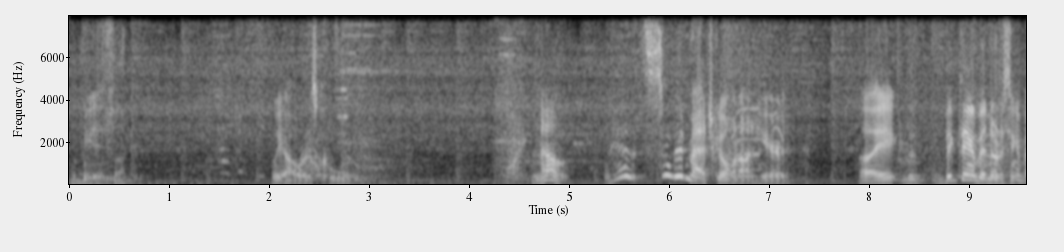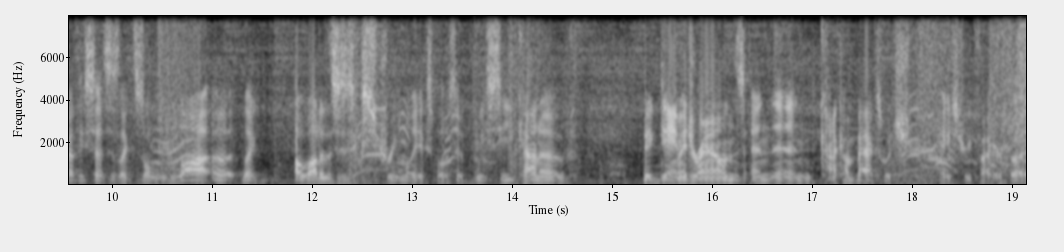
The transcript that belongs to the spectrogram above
whatever the Yeah. fuck. We always cool. No, we had some good match going on here. Like the big thing I've been noticing about these sets is like there's a lot of like a lot of this is extremely explosive. We see kind of big damage rounds and then kind of comebacks, which hey Street Fighter, but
